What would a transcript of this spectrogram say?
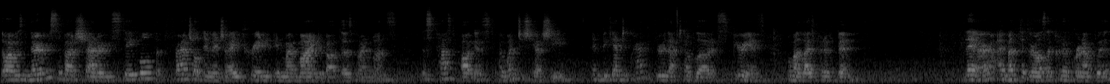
Though I was nervous about shattering the stable but fragile image I had created in my mind about those nine months, this past August I went to Shashi and began to crack through that tableau and experience what my life could have been. There, I met the girls I could have grown up with,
